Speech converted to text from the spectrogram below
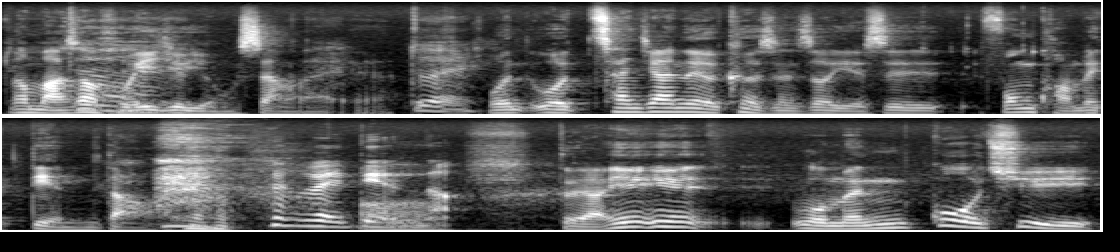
然后马上回忆就涌上来了。对，我我参加那个课程的时候也是疯狂被电到，被电到、哦。对啊，因为因为我们过去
